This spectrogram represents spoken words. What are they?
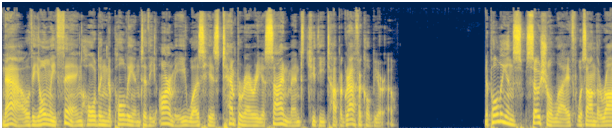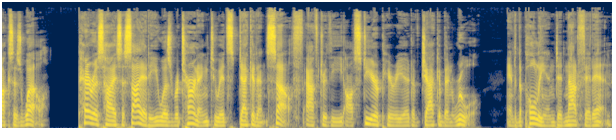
Now, the only thing holding Napoleon to the army was his temporary assignment to the Topographical Bureau. Napoleon's social life was on the rocks as well. Paris high society was returning to its decadent self after the austere period of Jacobin rule, and Napoleon did not fit in.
